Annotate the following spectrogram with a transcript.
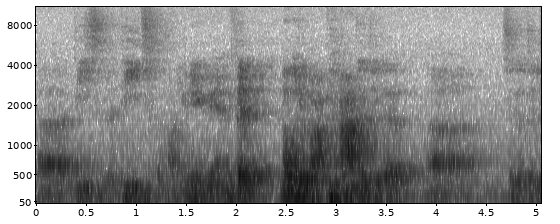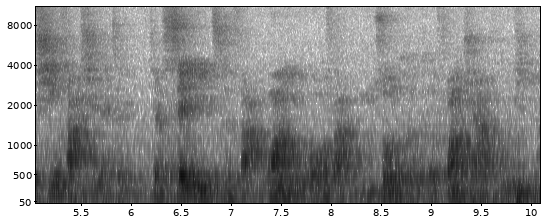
呃弟子的弟子啊，有点缘分。那我就把他的这个呃这个这个心法写在这里。叫生以之法，妄以我法，与众合合，放下菩提啊！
